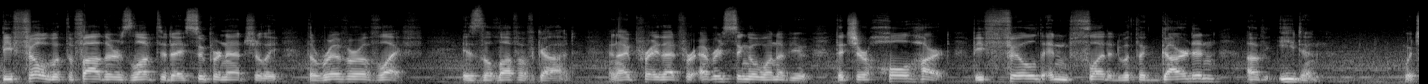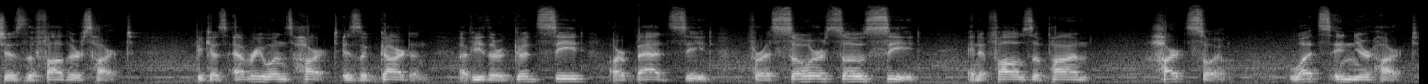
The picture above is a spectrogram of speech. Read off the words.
Be filled with the Father's love today, supernaturally. The river of life is the love of God. And I pray that for every single one of you, that your whole heart be filled and flooded with the Garden of Eden which is the Father's heart, because everyone's heart is a garden of either good seed or bad seed. For a sower sows seed, and it falls upon heart soil. What's in your heart?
